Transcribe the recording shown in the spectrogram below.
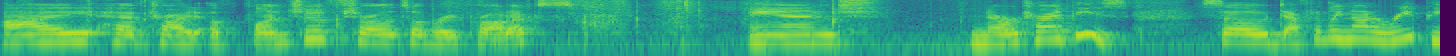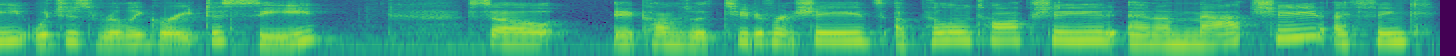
I have tried a bunch of Charlotte Tilbury products and never tried these. So definitely not a repeat, which is really great to see. So it comes with two different shades, a Pillow Talk shade and a matte shade. I think,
